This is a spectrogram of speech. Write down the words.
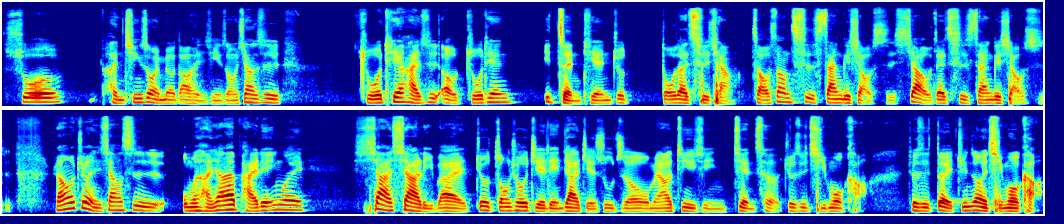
说很轻松，也没有到很轻松。像是昨天还是哦，昨天一整天就。都在刺枪，早上刺三个小时，下午再刺三个小时，然后就很像是我们很像在排练，因为下下礼拜就中秋节连假结束之后，我们要进行检测，就是期末考，就是对军中的期末考。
